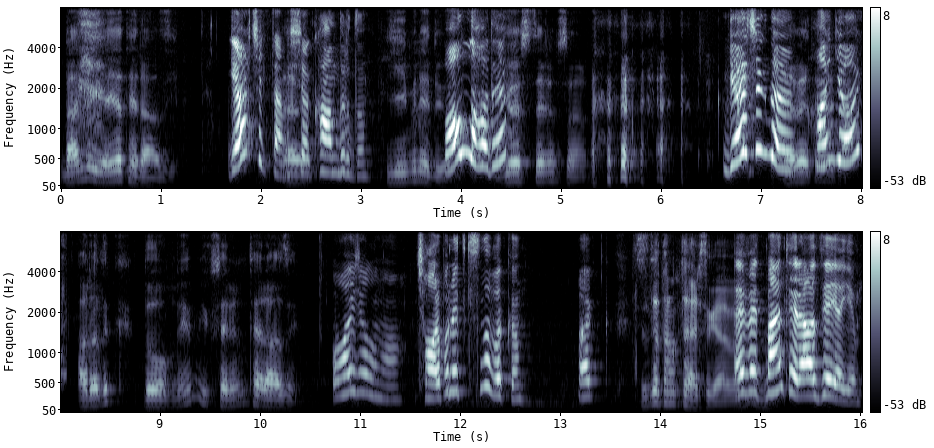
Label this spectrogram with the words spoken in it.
Ben de yaya teraziyim. Gerçekten bir şey Evet. kandırdın. Yemin ediyorum. Vallahi de. Gösteririm sonra. Gerçekten. evet, Hangi ay? Aralık doğumluyum. Yükselenim terazi. Vay canına. Çarpan etkisine bakın. Bak. Siz de tam tersi galiba. Evet ben teraziye yayım.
